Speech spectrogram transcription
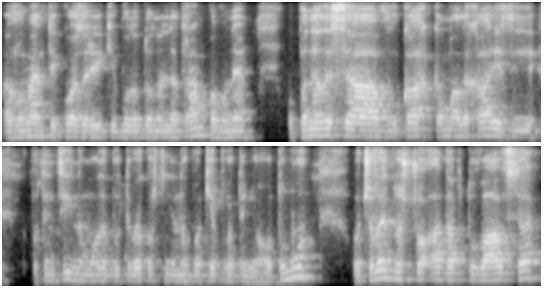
аргументи козирі, які були в Дональда Трампа, вони опинилися в руках Камали Харріс і потенційно могли бути використані навпаки проти нього. Тому очевидно, що адаптувався.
